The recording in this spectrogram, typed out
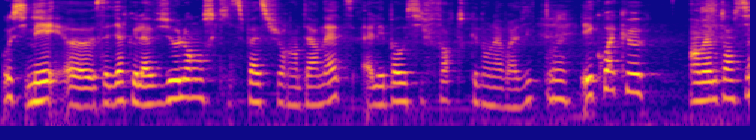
Aussi. Mais euh, c'est-à-dire que la violence qui se passe sur Internet, elle n'est pas aussi forte que dans la vraie vie. Et quoique, en même temps, si,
